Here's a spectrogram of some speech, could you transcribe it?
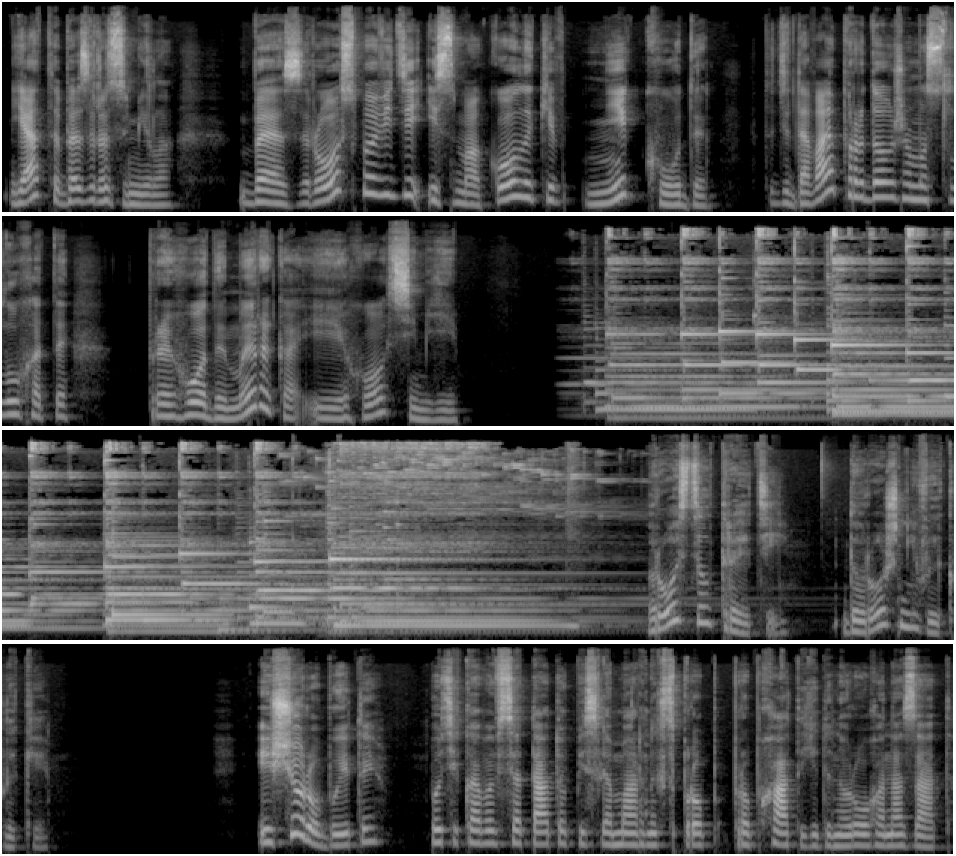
Я тебе зрозуміла. Без розповіді і смаколиків нікуди. Тоді давай продовжимо слухати пригоди Мирика і його сім'ї. Розділ третій. Дорожні виклики. І що робити? поцікавився тато після марних спроб пропхати єдинорога назад.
